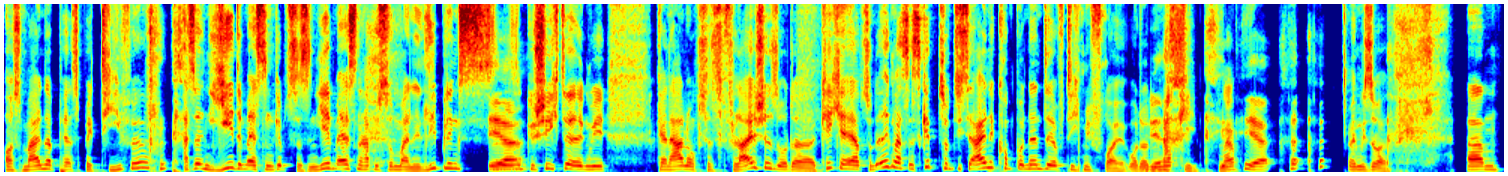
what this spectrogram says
aus meiner Perspektive, also in jedem Essen gibt es das. In jedem Essen habe ich so meine Lieblingsgeschichte, ja. irgendwie, keine Ahnung, ob es das Fleisch ist oder Kichererbsen oder irgendwas. Es gibt so diese eine Komponente, auf die ich mich freue. Oder ja. Gnocchi. Ne? ja. Irgendwie sowas. Ähm,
